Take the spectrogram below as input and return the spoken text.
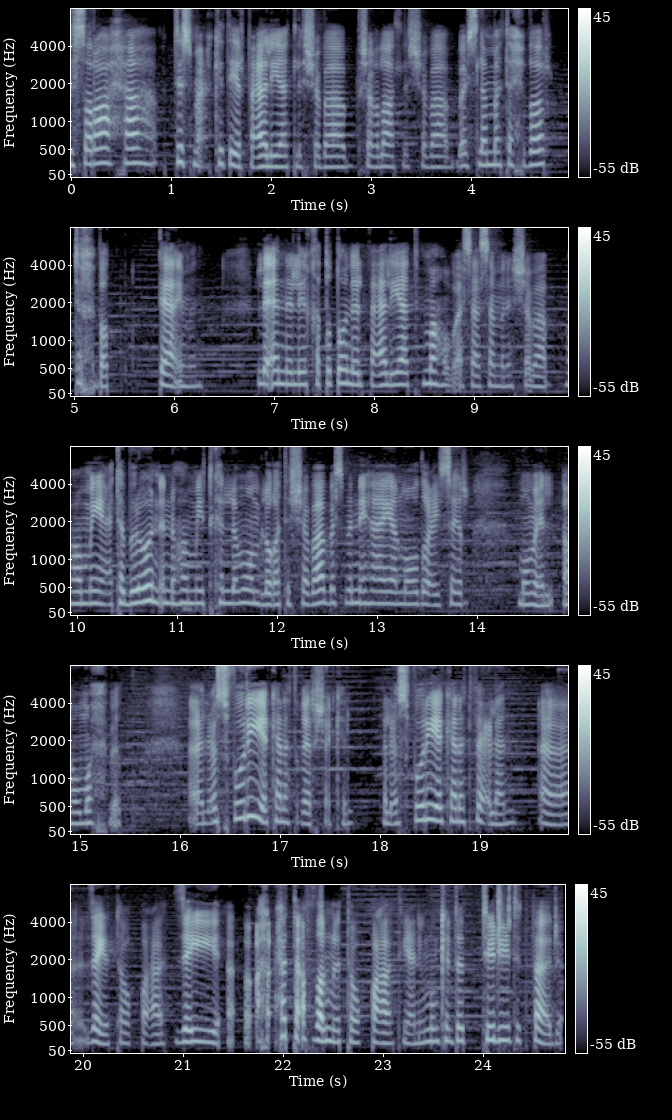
بصراحة تسمع كثير فعاليات للشباب شغلات للشباب بس لما تحضر تحبط دائما لأن اللي يخططون للفعاليات ما هو أساسا من الشباب. هم يعتبرون أنهم يتكلمون بلغة الشباب بس بالنهاية الموضوع يصير ممل أو محبط. العصفورية كانت غير شكل. العصفورية كانت فعلا آه، زي التوقعات زي حتى أفضل من التوقعات. يعني ممكن تيجي تتفاجأ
